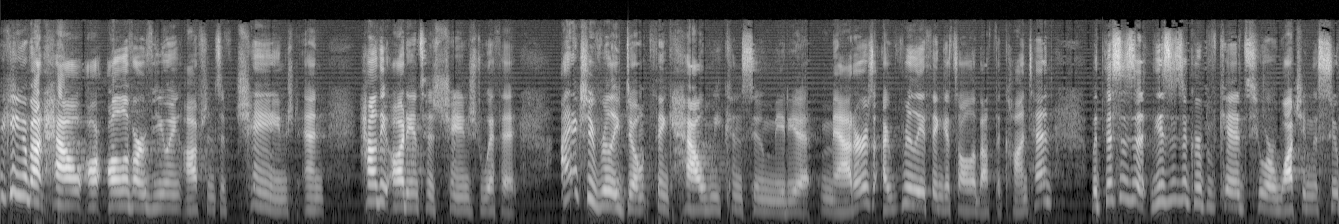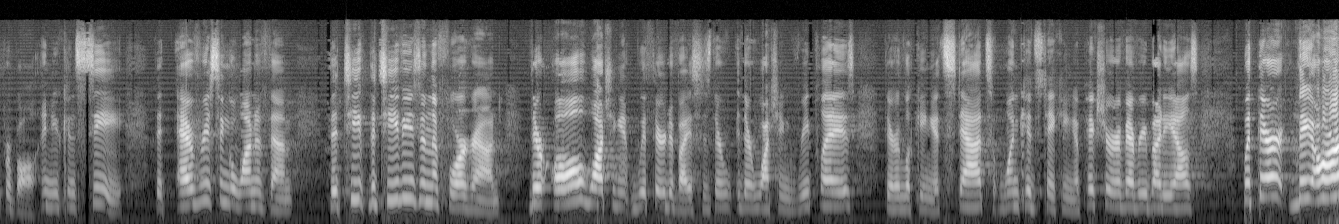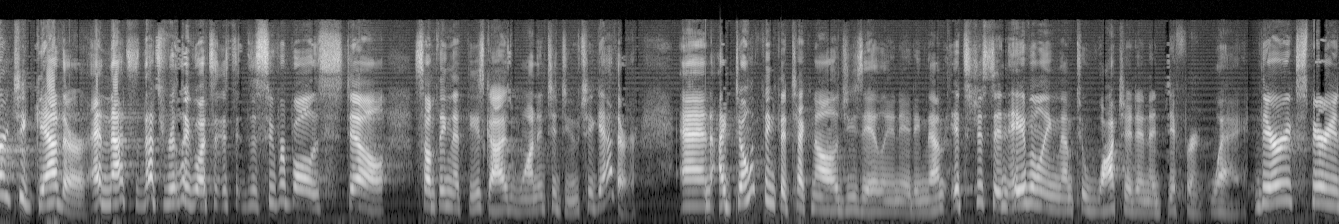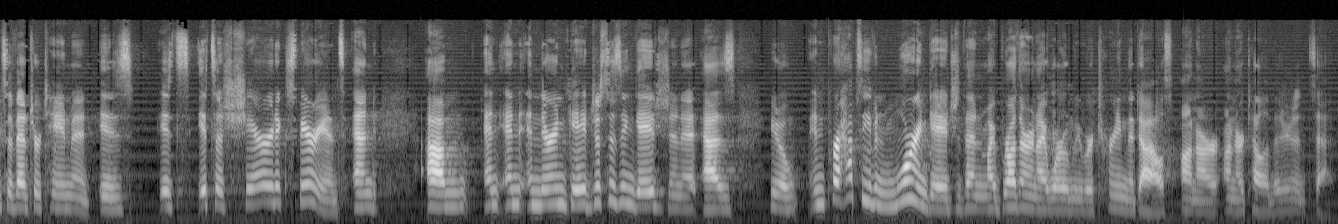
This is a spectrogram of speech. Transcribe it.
Thinking about how our, all of our viewing options have changed and how the audience has changed with it, I actually really don't think how we consume media matters. I really think it's all about the content. But this is a, this is a group of kids who are watching the Super Bowl, and you can see that every single one of them, the, t the TV's in the foreground, they're all watching it with their devices. They're, they're watching replays, they're looking at stats. One kid's taking a picture of everybody else. But they're, they are together, and that's, that's really what's, the Super Bowl is still something that these guys wanted to do together. And I don't think that technology is alienating them. It's just enabling them to watch it in a different way. Their experience of entertainment is, it's, it's a shared experience. And, um, and, and, and they're engaged, just as engaged in it as, you know, and perhaps even more engaged than my brother and I were when we were turning the dials on our, on our television set.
